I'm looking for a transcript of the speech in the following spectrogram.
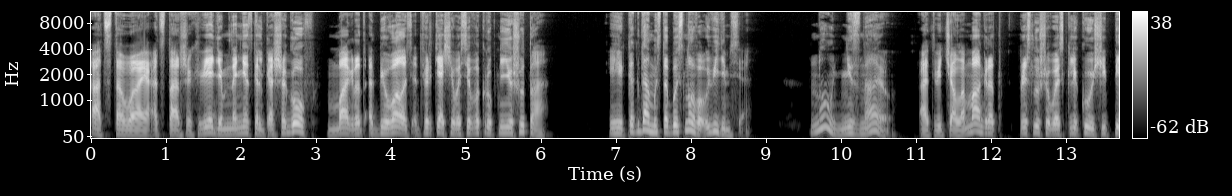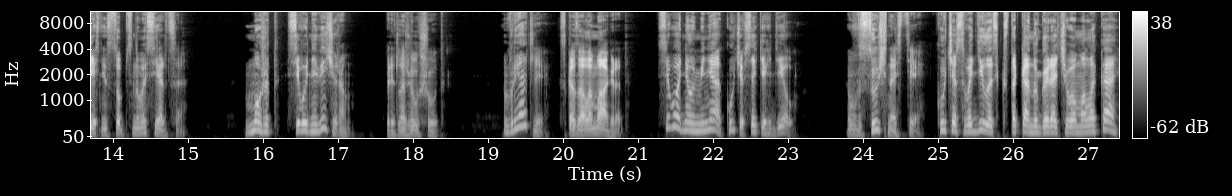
Отставая от старших ведьм на несколько шагов, Маград отбивалась от вертящегося вокруг нее шута. «И когда мы с тобой снова увидимся?» «Ну, не знаю», — отвечала Маград, прислушиваясь к ликующей песне собственного сердца. «Может, сегодня вечером?» — предложил Шут. «Вряд ли», — сказала Маград. «Сегодня у меня куча всяких дел». В сущности, куча сводилась к стакану горячего молока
